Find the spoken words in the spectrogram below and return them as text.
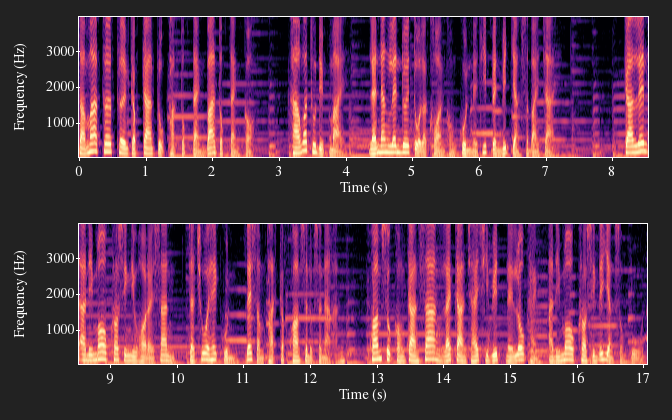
สามารถเพลิดเพลินกับการปลูกผักตกแต่งบ้านตกแต่งเกาะ หาวัตถุดิบใหม่ และนั่งเล่นด้วยตัวละครของคุณในที่เป็นมิตรอย่างสบายใจ การเล่น Animal Crossing New Horizon จะช่วยให้คุณได้สัมผัสกับความสนุกสนาน ความสุขของการสร้างและการใช้ชีวิตในโลกแห่ง Animal Crossing ได้อย่างสมบูรณ์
